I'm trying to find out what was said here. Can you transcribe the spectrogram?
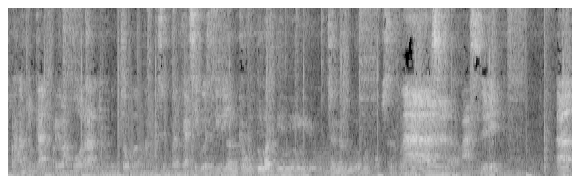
memperhatikan perilaku orang dan mencoba mengambil versi gue sendiri. Dan kebetulan ini channel juga buat observasi nah pas, ya. pas. Jadi uh,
